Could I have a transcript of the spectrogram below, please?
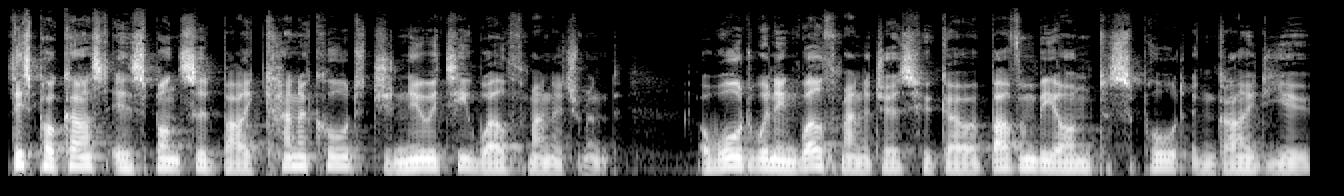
This podcast is sponsored by Canaccord Genuity Wealth Management, award winning wealth managers who go above and beyond to support and guide you.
